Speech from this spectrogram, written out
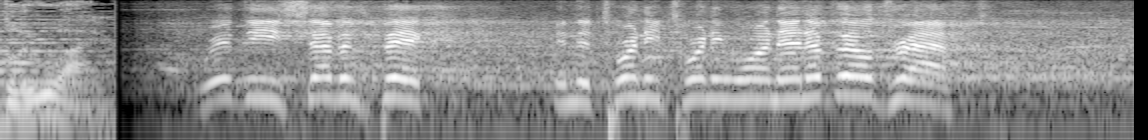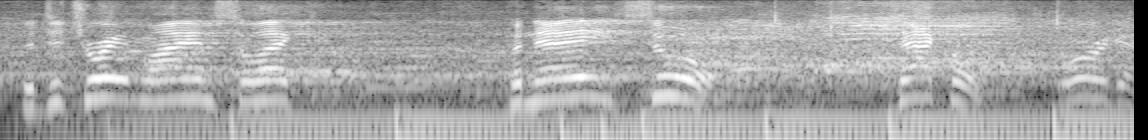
Blue Wire. With the seventh pick in the 2021 NFL Draft, the Detroit Lions select Penei Sewell, tackle, Oregon.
